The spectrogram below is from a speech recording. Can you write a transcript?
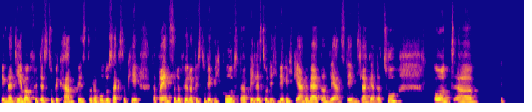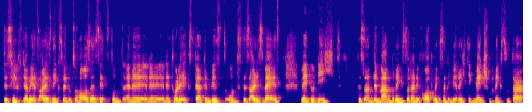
irgendein Thema, für das du bekannt bist oder wo du sagst, okay, da brennst du dafür, da bist du wirklich gut, da bildest du dich wirklich gerne weiter und lernst lebenslang gern dazu. Und äh, das hilft dir aber jetzt alles nichts, wenn du zu Hause sitzt und eine, eine, eine tolle Expertin bist und das alles weißt, wenn du nicht das an den Mann bringst oder an die Frau bringst, an die richtigen Menschen bringst. Und da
